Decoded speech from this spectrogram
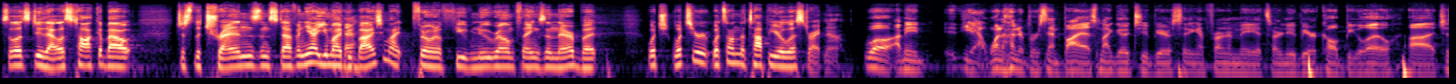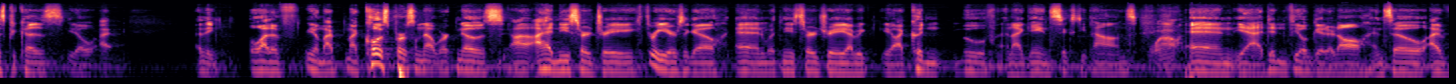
so let's do that. Let's talk about just the trends and stuff. And yeah, you might be biased. You might throw in a few new realm things in there, but what's what's your what's on the top of your list right now? Well, I mean, yeah, 100% bias. My go-to beer sitting in front of me. It's our new beer called Below. Uh, just because you know, I, I think a lot of you know my, my close personal network knows uh, I had knee surgery three years ago, and with knee surgery, I be, you know I couldn't move, and I gained 60 pounds. Wow. And yeah, it didn't feel good at all. And so I've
